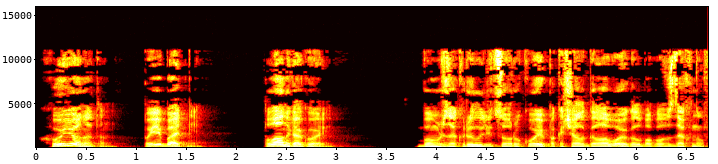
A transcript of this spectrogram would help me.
Хуй Йонатан, поебать мне. План какой? Бомж закрыл лицо рукой и покачал головой, глубоко вздохнув.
